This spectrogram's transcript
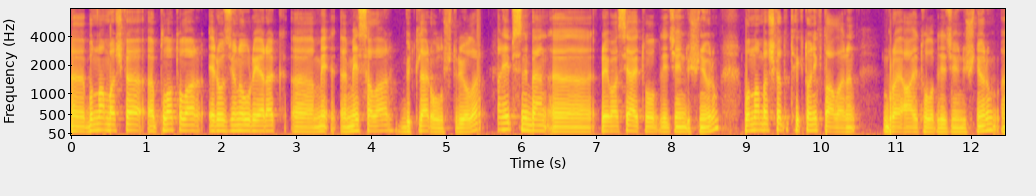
Ee, Bundan başka e, platolar erozyona uğrayarak e, me- e, mesalar, bütler oluşturuyorlar. Yani hepsini ben e, revasiye ait olabileceğini düşünüyorum. Bundan başka da tektonik dağların buraya ait olabileceğini düşünüyorum. Ee,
